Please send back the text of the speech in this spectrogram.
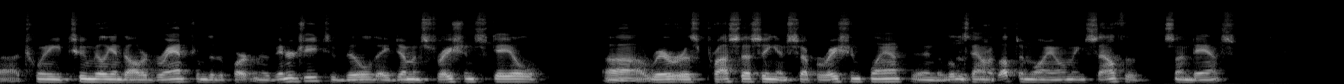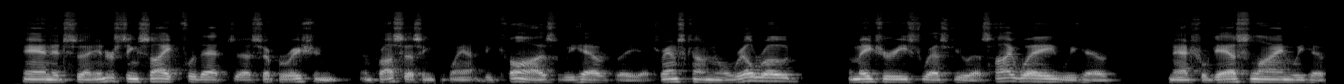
uh, 22 million dollar grant from the Department of Energy to build a demonstration scale uh, rare earths processing and separation plant in the little town of Upton, Wyoming, south of Sundance. And it's an interesting site for that uh, separation and processing plant because we have a, a transcontinental railroad, a major east-west U.S. highway, we have natural gas line, we have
